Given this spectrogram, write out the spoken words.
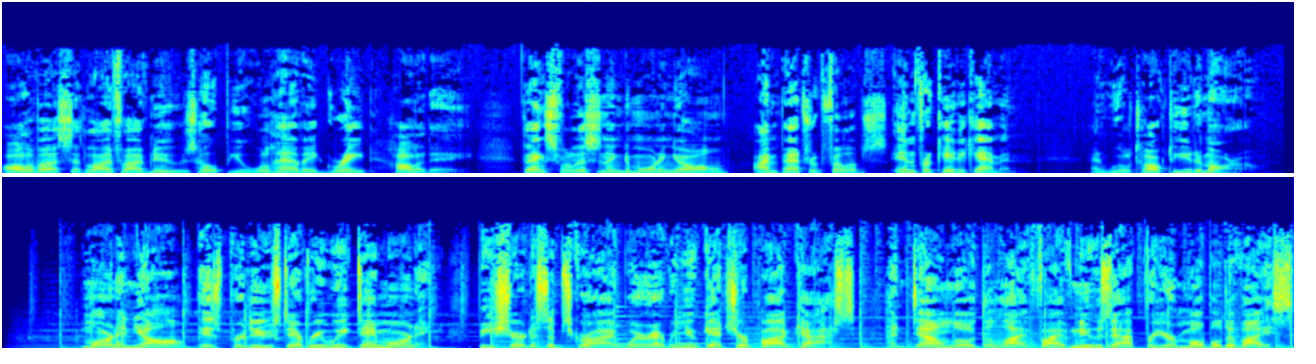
All of us at Live 5 News hope you will have a great holiday. Thanks for listening to Morning Y'all. I'm Patrick Phillips, in for Katie Kamen, and we'll talk to you tomorrow. Morning Y'all is produced every weekday morning. Be sure to subscribe wherever you get your podcasts and download the Live 5 News app for your mobile device.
